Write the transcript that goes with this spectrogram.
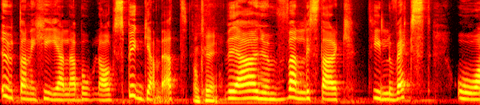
utan i hela bolagsbyggandet. Okay. Vi är ju en väldigt stark tillväxt och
